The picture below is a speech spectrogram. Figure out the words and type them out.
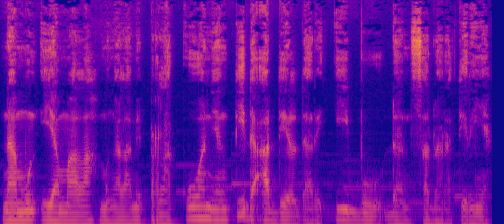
Namun ia malah mengalami perlakuan yang tidak adil dari ibu dan saudara tirinya.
